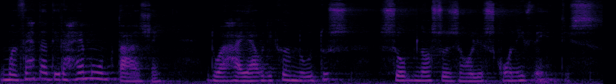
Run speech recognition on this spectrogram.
uma verdadeira remontagem do arraial de Canudos sob nossos olhos coniventes.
